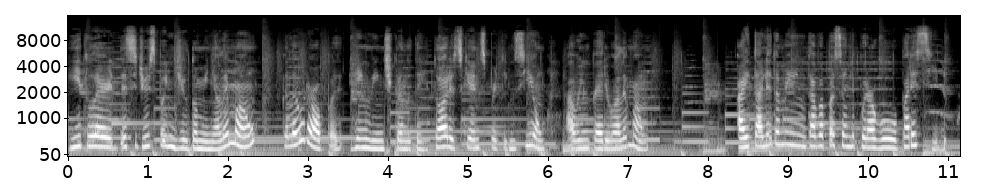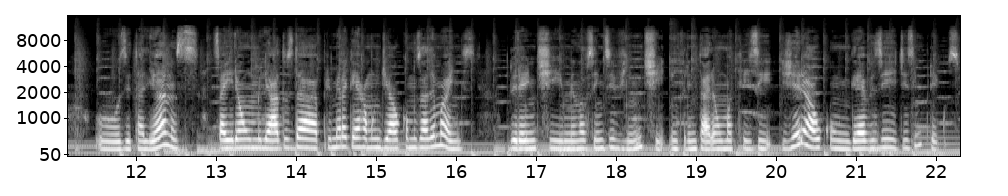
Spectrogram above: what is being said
Hitler decidiu expandir o domínio alemão pela Europa, reivindicando territórios que antes pertenciam ao Império Alemão. A Itália também estava passando por algo parecido. Os italianos saíram humilhados da Primeira Guerra Mundial como os alemães. Durante 1920, enfrentaram uma crise geral com greves e desempregos.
